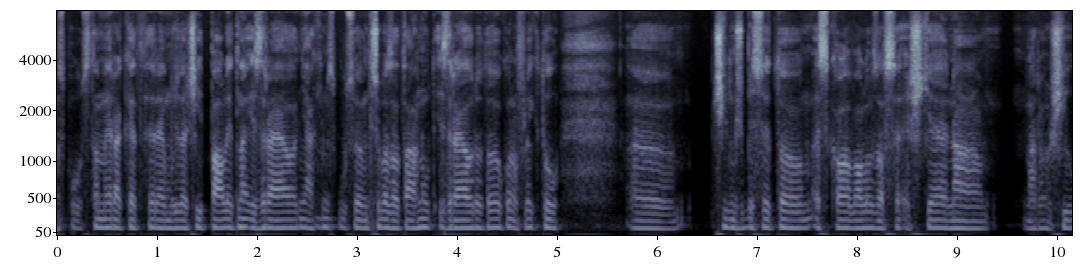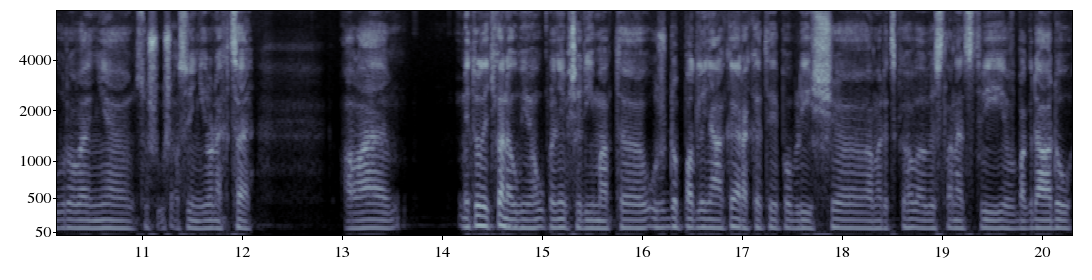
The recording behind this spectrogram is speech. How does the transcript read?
spoustami raket, které může začít pálit na Izrael, nějakým způsobem třeba zatáhnout Izrael do toho konfliktu, eh, čímž by se to eskalovalo zase ještě na, na další úroveň, což už asi nikdo nechce. Ale my to teďka neumíme úplně předjímat. Už dopadly nějaké rakety poblíž eh, amerického velvyslanectví v Bagdádu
